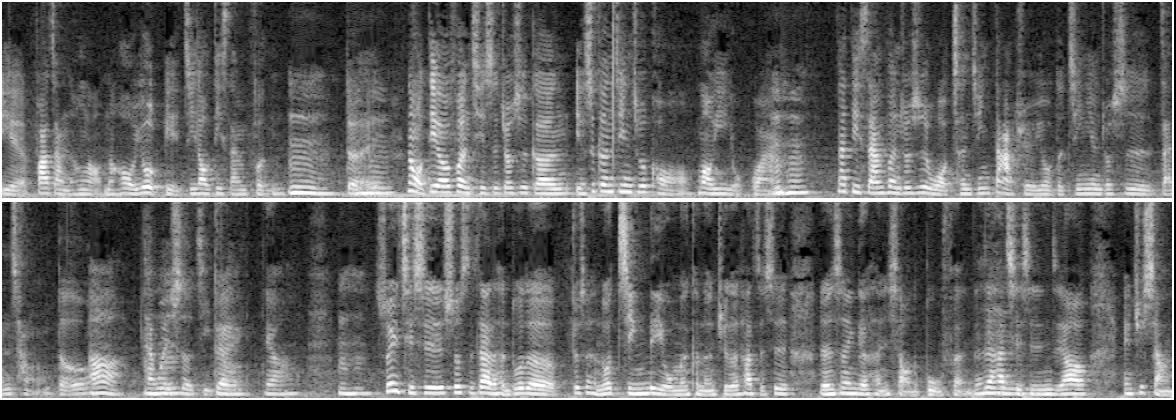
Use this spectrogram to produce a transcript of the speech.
也发展的很好，然后又累积到第三份。嗯，对嗯。那我第二份其实就是跟也是跟进出口贸易有关。嗯。那第三份就是我曾经大学有的经验，就是展场的啊摊位设计。对对啊，嗯哼。所以其实说实在的，很多的，就是很多经历，我们可能觉得它只是人生一个很小的部分，但是它其实你只要哎去想。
